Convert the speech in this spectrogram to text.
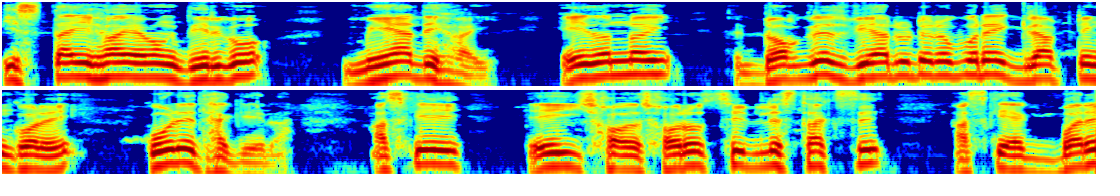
স্থায়ী হয় এবং দীর্ঘ মেয়াদি হয়, এই জন্যই ডগরেজ বিয়ার রুটের উপরে গ্রাফটিং করে করে থাকে এরা। আজকে এই শরৎ সিডলেস থাকছে, আজকে একবারে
